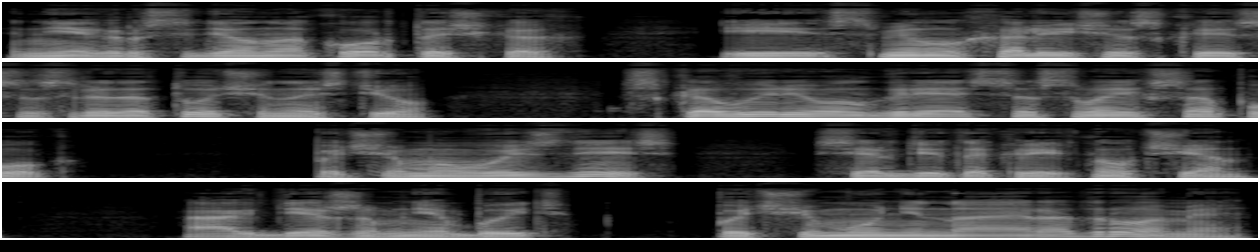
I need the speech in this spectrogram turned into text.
Негр сидел на корточках и с меланхолической сосредоточенностью сковыривал грязь со своих сапог. «Почему вы здесь?» — сердито крикнул Чен. А где же мне быть? Почему не на аэродроме?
